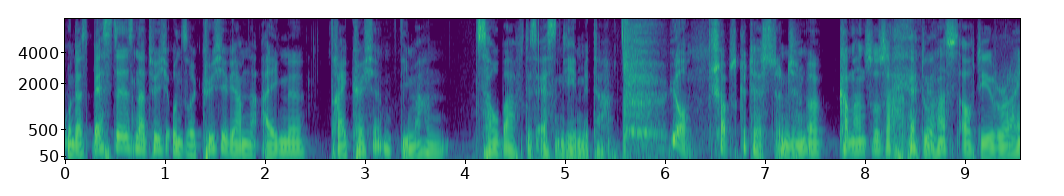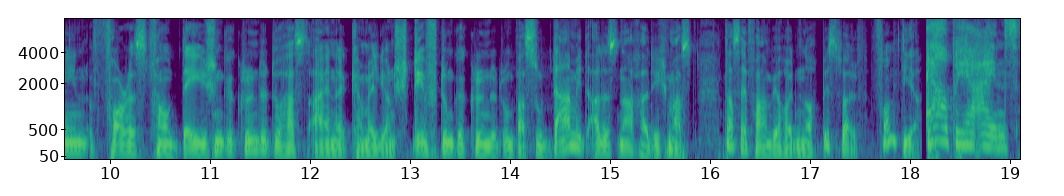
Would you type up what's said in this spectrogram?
Und das Beste ist natürlich unsere Küche. Wir haben eine eigene drei Köche, die machen zauberhaftes Essen jeden Mittag. Ja, ich habe es getestet, mhm. äh, kann man so sagen. Du hast auch die Rainforest Foundation gegründet, du hast eine Chameleon Stiftung gegründet und was du damit alles nachhaltig machst, das erfahren wir heute noch bis 12 von dir. RBR1,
